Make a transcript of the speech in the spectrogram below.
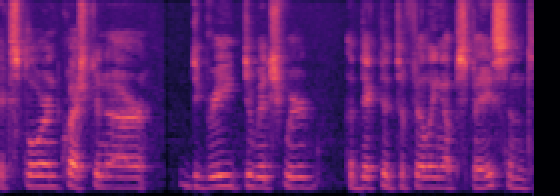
explore and question our degree to which we're addicted to filling up space and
